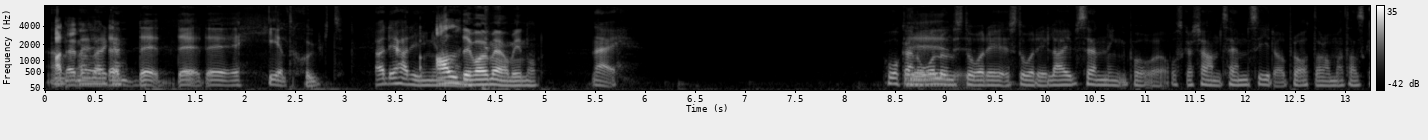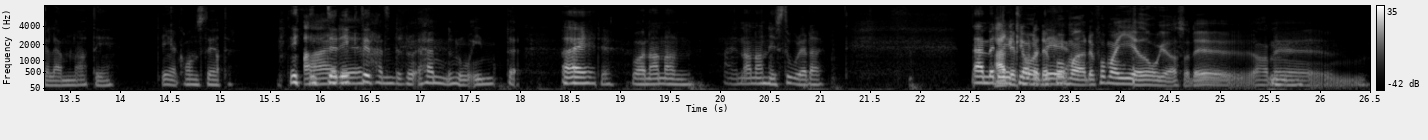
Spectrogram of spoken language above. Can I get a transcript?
Han, ja, den är, verkar... den, det, det, det är helt sjukt. Ja, det hade ju ingen Aldrig varit med om innan. Nej. Håkan det... Åhlund står i, står i livesändning på Oskarshamns hemsida och pratar om att han ska lämna. Att det, det är inga konstigheter. Är Nej, inte det riktigt. Händer, händer nog inte. Nej, det var en annan, en annan historia där. Nej, men det Nej, är det klart får, att det, det, får man, det får man ge Roger alltså. Det, han är... Mm.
